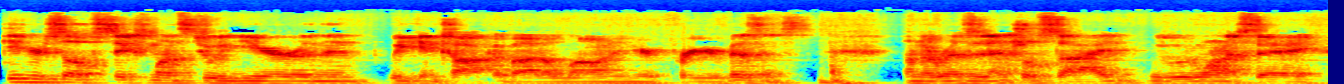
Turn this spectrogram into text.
give yourself six months to a year, and then we can talk about a loan in your, for your business. On the residential side, we would want to say,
